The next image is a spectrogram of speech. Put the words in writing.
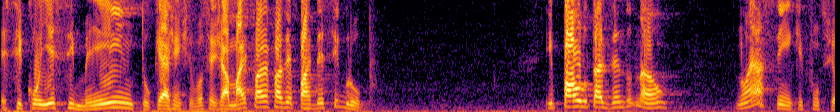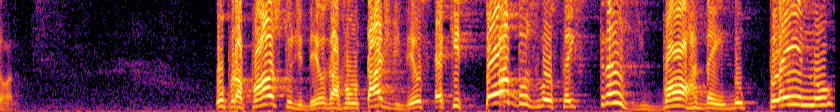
esse conhecimento que a gente, você jamais vai fazer parte desse grupo. E Paulo está dizendo: não, não é assim que funciona. O propósito de Deus, a vontade de Deus é que todos vocês transbordem do pleno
